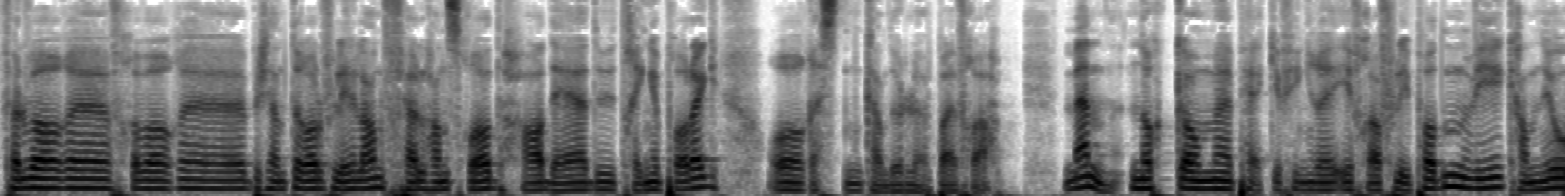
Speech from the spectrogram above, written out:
følg vår, eh, fra vår eh, bekjente Rolf Liland, følg hans råd, ha det du trenger på deg, og resten kan du løpe ifra. Men nok om eh, pekefingre ifra flypodden. Vi kan jo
